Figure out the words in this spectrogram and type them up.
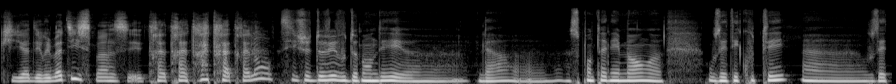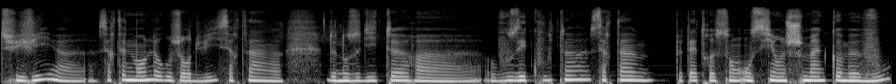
qui a des rhumatismes. Hein. C'est très, très, très, très, très lent. Si je devais vous demander, euh, là, euh, spontanément, euh, vous êtes écouté, vous êtes suivi, certainement là aujourd'hui, certains de nos auditeurs vous écoutent, certains peut-être sont aussi en chemin comme vous,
